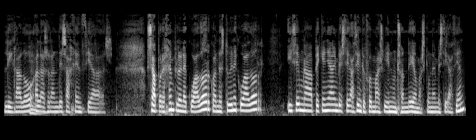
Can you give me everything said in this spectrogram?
ligado a las grandes agencias. O sea, por ejemplo, en Ecuador, cuando estuve en Ecuador, hice una pequeña investigación que fue más bien un sondeo más que una investigación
